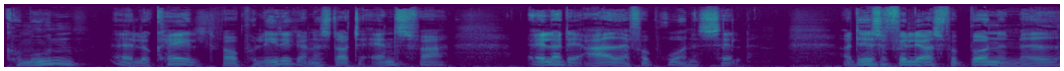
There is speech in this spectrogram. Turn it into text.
kommunen øh, lokalt, hvor politikerne står til ansvar, eller det er ejet af forbrugerne selv. Og det er selvfølgelig også forbundet med,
